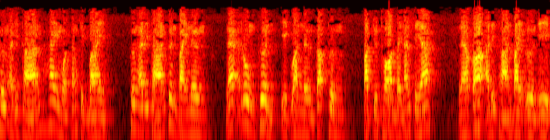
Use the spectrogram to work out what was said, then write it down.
พึงอธิษฐานให้หมดทั้งสิบใบ พึงอธิษฐานขึ้นใบหนึ่งและรุ่งขึ้นอีกวันหนึ่งก็พึงปัจจุดทรใบนั้นเสีย แล้วก็อธิษฐานใบอื่นอีก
